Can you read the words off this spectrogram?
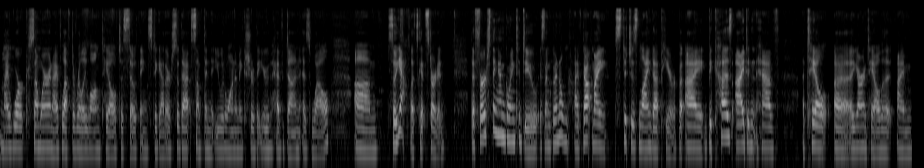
my work somewhere and I've left a really long tail to sew things together. So that's something that you would want to make sure that you have done as well. Um, so yeah, let's get started. The first thing I'm going to do is I'm going to, I've got my stitches lined up here, but I, because I didn't have a tail, uh, a yarn tail that I'm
